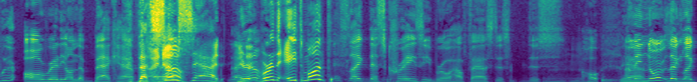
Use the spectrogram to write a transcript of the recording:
We're already on the back half. That's I so know. sad. I You're, know. we're in the eighth month. It's like that's crazy, bro. How fast this this Mm-hmm. whole. Yeah. I mean, norm like like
